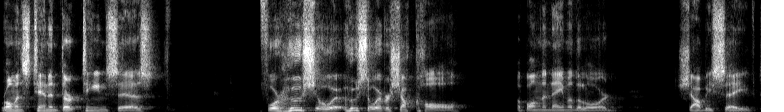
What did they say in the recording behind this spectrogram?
Romans 10 and 13 says, For whosoever, whosoever shall call upon the name of the Lord shall be saved.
